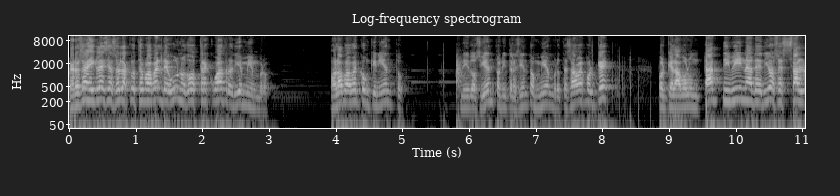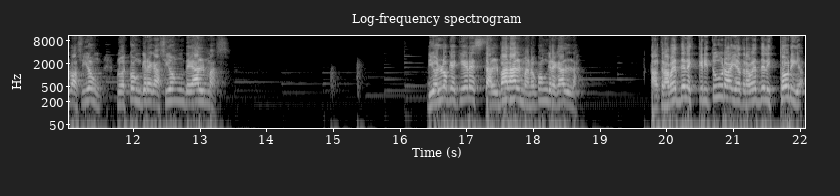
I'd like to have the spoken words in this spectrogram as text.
Pero esas iglesias son las que usted va a ver de 1, 2, 3, 4, 10 miembros. No las va a ver con 500, ni 200, ni 300 miembros. ¿Usted sabe por qué? Porque la voluntad divina de Dios es salvación, no es congregación de almas. Dios lo que quiere es salvar alma, no congregarla. A través de la escritura y a través de la historia.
